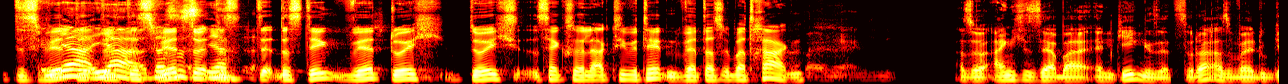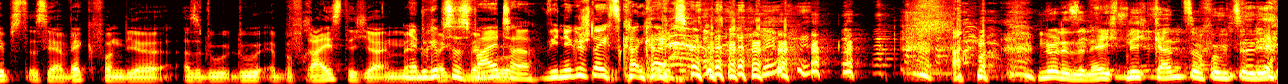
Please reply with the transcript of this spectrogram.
Das wird, ja, das, ja, das, das, wird, ist, ja. das, das, Ding wird durch, durch sexuelle Aktivitäten, wird das übertragen. Also eigentlich ist es ja aber entgegengesetzt, oder? Also weil du gibst es ja weg von dir, also du, du befreist dich ja im Ja, du gibst es weiter, wie eine Geschlechtskrankheit. aber nur das in echt nicht ganz so funktioniert.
